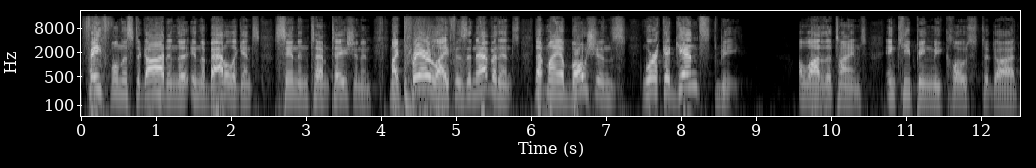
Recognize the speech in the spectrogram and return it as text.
faithfulness to God in the, in the battle against sin and temptation. And my prayer life is an evidence that my emotions work against me a lot of the times in keeping me close to God.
